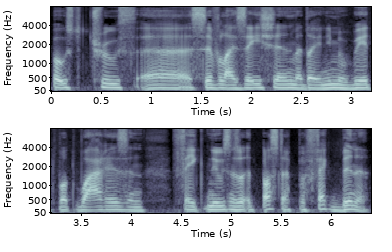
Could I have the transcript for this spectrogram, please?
post-truth eh, civilization, met dat je niet meer weet wat waar is en fake news en zo. Het past daar perfect binnen.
